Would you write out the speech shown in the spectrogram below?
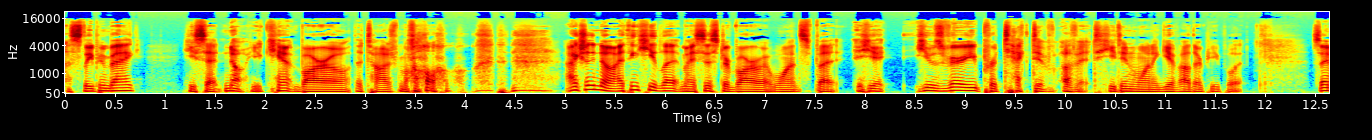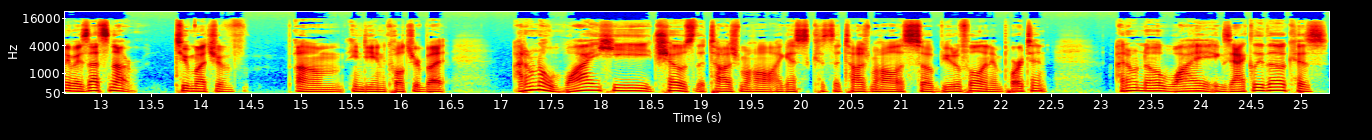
a sleeping bag he said no you can't borrow the taj mahal. Actually no i think he let my sister borrow it once but he he was very protective of it. He didn't want to give other people it. So anyways that's not too much of um, indian culture but I don't know why he chose the Taj Mahal. I guess because the Taj Mahal is so beautiful and important. I don't know why exactly though, because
